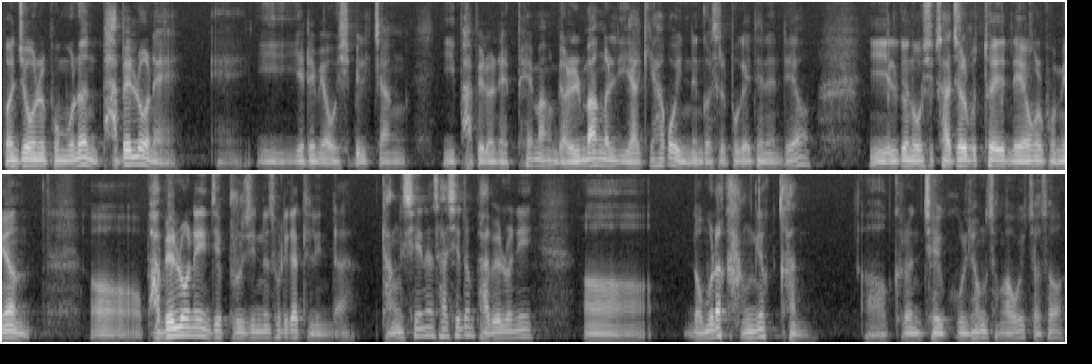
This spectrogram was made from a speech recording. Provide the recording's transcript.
먼저 오늘 본문은 바벨론의 예, 이 예레미야 51장 이 바벨론의 패망 멸망을 이야기하고 있는 것을 보게 되는데요. 이 읽은 54절부터의 내용을 보면 어, 바벨론에 이제 부르짖는 소리가 들린다. 당시에는 사실은 바벨론이 어, 너무나 강력한 어, 그런 제국을 형성하고 있어서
